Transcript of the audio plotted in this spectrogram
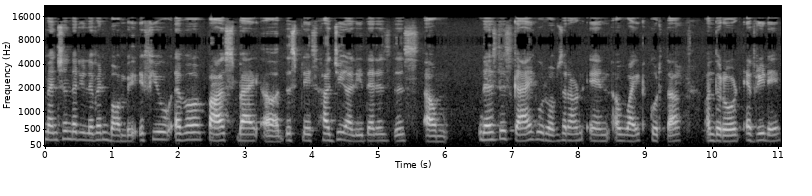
mentioned that you live in Bombay. If you ever pass by uh, this place, Haji Ali, there is this um, there's this guy who roams around in a white kurta on the road every day,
